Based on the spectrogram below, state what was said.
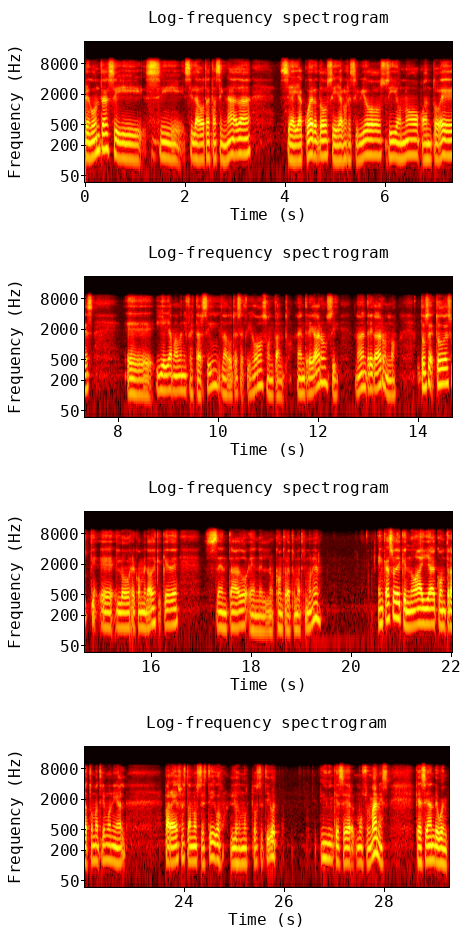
Pregunta si, si, si la dote está asignada, si hay acuerdo, si ella lo recibió, sí o no, cuánto es. eh, y ella va a manifestar, sí, la dote se fijó, son tantos. ¿La entregaron? Sí. ¿No la entregaron? No. Entonces, todo eso, eh, lo recomendado es que quede sentado en el contrato matrimonial. En caso de que no haya contrato matrimonial, para eso están los testigos. Los, los testigos tienen que ser musulmanes, que sean de buen,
